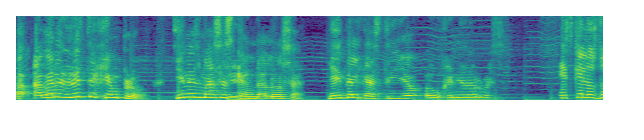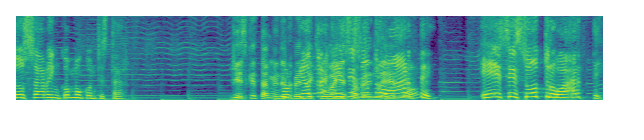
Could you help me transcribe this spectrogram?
A, a ver, en este ejemplo, ¿quién es más escandalosa? ¿Kate del Castillo o Eugenio Derbez? Es que los dos saben cómo contestar. Y es que también depende de qué vayas ese a es vender, otro ¿no? arte. Ese es otro arte.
